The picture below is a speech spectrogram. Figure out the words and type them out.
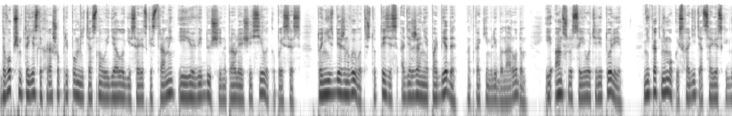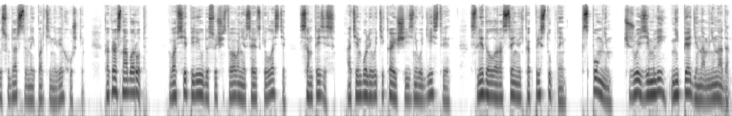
Да, в общем-то, если хорошо припомнить основы идеологии советской страны и ее ведущие направляющие силы КПСС, то неизбежен вывод, что тезис одержания победы над каким-либо народом и аншлюса его территории никак не мог исходить от советской государственной и партийной верхушки. Как раз наоборот, во все периоды существования советской власти сам тезис, а тем более вытекающие из него действия, следовало расценивать как преступные. Вспомним, чужой земли ни пяди нам не надо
